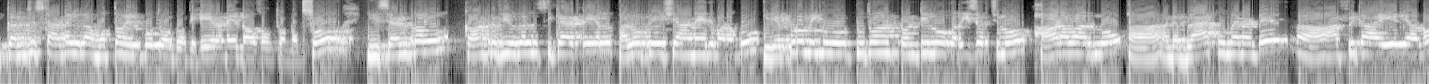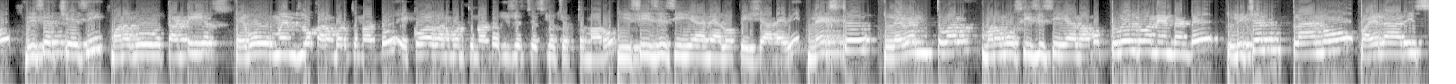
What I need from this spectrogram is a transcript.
ఇక్కడ నుంచి స్టార్ట్ అయ్యి ఇలా మొత్తం వెళ్ళిపోతూ ఉంటుంది హెయిర్ అనేది లాస్ అవుతుంది సో ఈ సెంట్రల్ కాంట్రిఫ్యూగల్ సికాట్రియల్ అలోపేషియా అనేది మనకు ఇది ఎప్పుడు మీకు టూ థౌజండ్ ట్వంటీలో ఒక రీసెర్చ్లో ఆడవారిలో అంటే బ్లాక్ ఉమెన్ అంటే ఆఫ్రికా ఏరియాలో రీసెర్చ్ చేసి మనకు థర్టీ ఇయర్స్ ఎబో ఉమెన్లో కనబడుతున్నట్టు ఎక్కువ కనబడుతున్నట్టు రీసెర్చెస్లో చెప్తున్నారు ఈ సిసిసిఏ అనే అలోపేషియా అనేది. నెక్స్ట్ లెవెన్త్ వన్ మనము సిసిసిఏ అన్నాము. ట్వెల్త్ వన్ ఏంటంటే లిచన్ ప్లానో పైలారిస్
